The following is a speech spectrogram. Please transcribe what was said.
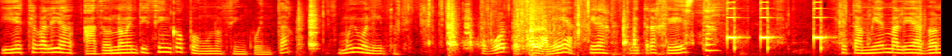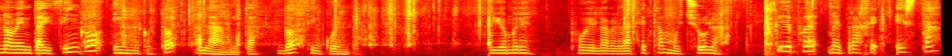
Y este valían a 2,95 por 1,50 muy bonito. Pues la mía. Mira me traje esta que también valía 2,95 y me costó la mitad 2,50 y hombre pues la verdad es que está muy chula. Y después me traje esta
